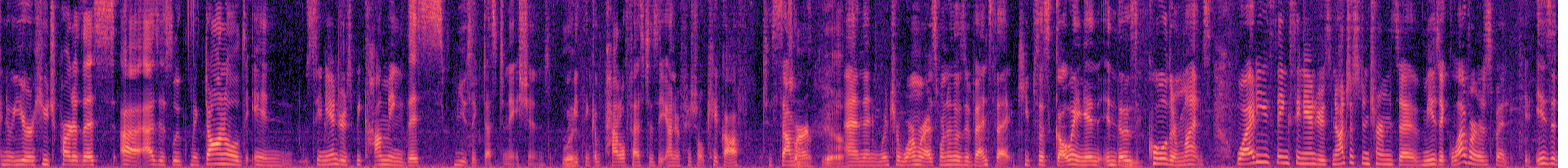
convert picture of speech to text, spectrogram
I know you're a huge part of this, uh, as is Luke McDonald in St. Andrews becoming this music destination. Right. think of Paddlefest as the unofficial kickoff to summer, Summer, yeah. and then Winter Warmer as one of those events that keeps us going in, in those colder months. Why do you think St. Andrews, not just in terms of music lovers, but it is a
